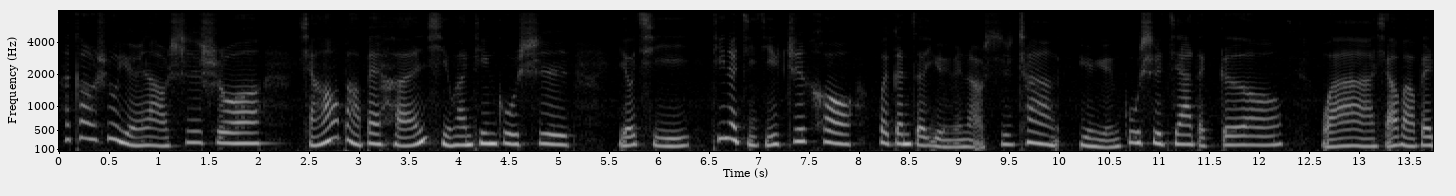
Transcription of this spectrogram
他告诉圆圆老师说：“小奥宝贝很喜欢听故事。”尤其听了几集之后，会跟着圆圆老师唱《圆圆故事家》的歌哦！哇，小宝贝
